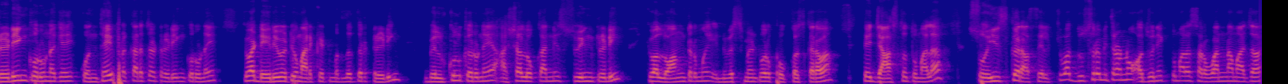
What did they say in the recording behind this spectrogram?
ट्रेडिंग करू नये कोणत्याही प्रकारचं ट्रेडिंग करू नये किंवा डेरिव्हेटिव्ह मार्केटमधलं तर ट्रेडिंग बिलकुल करू नये. अशा लोकांनी स्विंग ट्रेडिंग किंवा लॉंग टर्म इन्व्हेस्टमेंटवर फोकस करावा. ते जास्त तुम्हाला सोयीस्कर असेल. किंवा दुसरं मित्रांनो अजून एक तुम्हाला सर्वांना माझा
